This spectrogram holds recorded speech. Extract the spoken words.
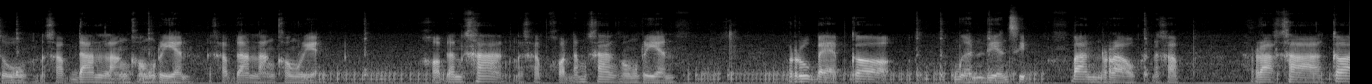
สูงนะครับ ด้านหลังของเหรียญนะครับ ด้านหลังของเหรียญ ขอบด้านข้างนะครับ ขอบด้านข้างของเหรียญ รูปแบบก็เหมือนเหรียญสิบบ้านเรานะครับ ราคาก็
